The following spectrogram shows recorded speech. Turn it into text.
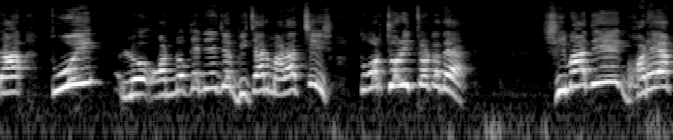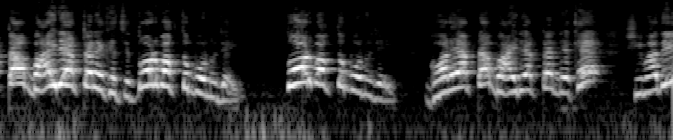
তা তুই অন্যকে নিয়ে যে বিচার মারাচ্ছিস, তোর চরিত্রটা দেখ। সীমাদি ঘরে একটা, বাইরে একটা রেখেছে। তোর বক্তব্য অনুযায়ী। তোর বক্তব্য অনুযায়ী। ঘরে একটা, বাইরে একটা রেখে সীমাদি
